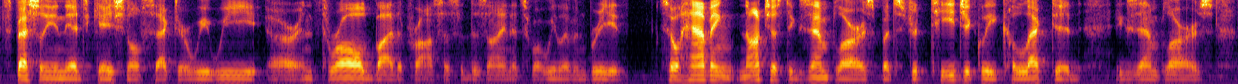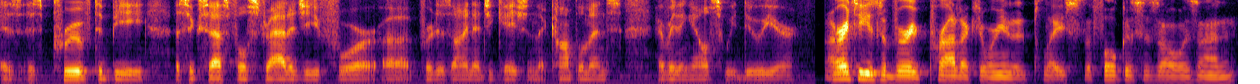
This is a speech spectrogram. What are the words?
especially in the educational sector. We, we are enthralled by the process of design, it's what we live and breathe. So, having not just exemplars, but strategically collected exemplars is, is proved to be a successful strategy for, uh, for design education that complements everything else we do here. RIT is a very product oriented place. The focus is always on,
